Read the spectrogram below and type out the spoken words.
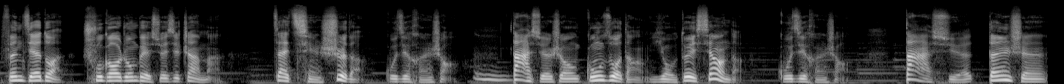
分阶段，初高中被学习占满，在寝室的估计很少，嗯，大学生、工作党有对象的估计很少，大学单身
